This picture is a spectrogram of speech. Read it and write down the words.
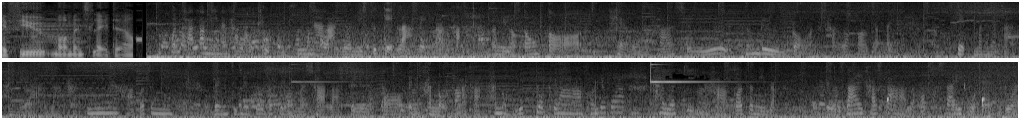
A few moments later. ทุกคนคะตอนนี้นะคะ เราถึงที่หน้าร้านโนมิสุเกะราเมงแล้วนะคะ ตอนนี้เราต้องต่อแถวนะคะ ซื้อเครื่องดื่มก่อนนะคะแล้วก็จะไปเก็บบรรยากาศภายในร้านนะคะ ที่นี่นะคะก็จะมีเป็นซิกเนเจอร์จะเป็นมัชฉะลาเต้แล้วก็เป็นขนมนะคะ ขนมลูกตัวปลาเขาเรียกว่าไทยากินะคะ ก็จะมีแบบเป็นไส้คัสตาร์ดแล้วก็ไส้ถั่วแดงด้วย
